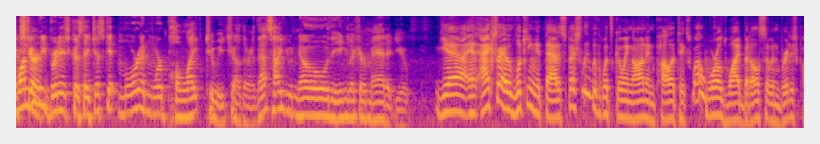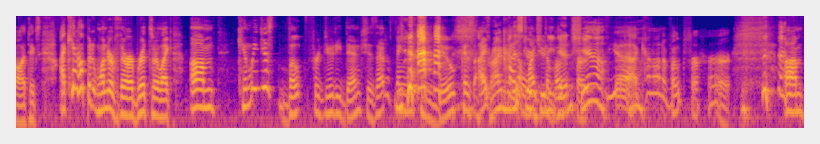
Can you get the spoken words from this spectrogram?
are wonder. extremely British because they just get more and more polite to each other. That's how you know the English are mad at you. Yeah, and actually, I was looking at that, especially with what's going on in politics, well, worldwide, but also in British politics. I can't help but wonder if there are Brits that are like, um, can we just vote for Judi Dench? Is that a thing we can do? Because I Prime Minister like vote Dench, for- yeah. yeah, I kind of want to vote for her. um,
